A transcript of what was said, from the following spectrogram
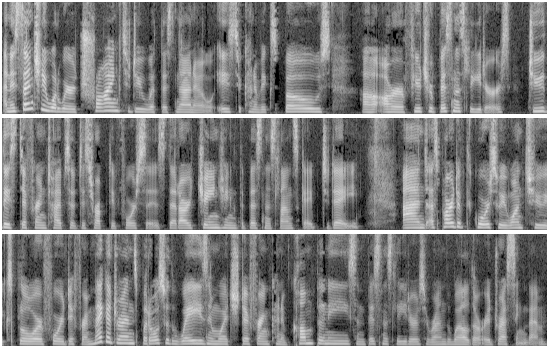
And essentially, what we're trying to do with this nano is to kind of expose uh, our future business leaders to these different types of disruptive forces that are changing the business landscape today. And as part of the course, we want to explore four different megatrends, but also the ways in which different kind of companies and business leaders around the world are addressing them.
